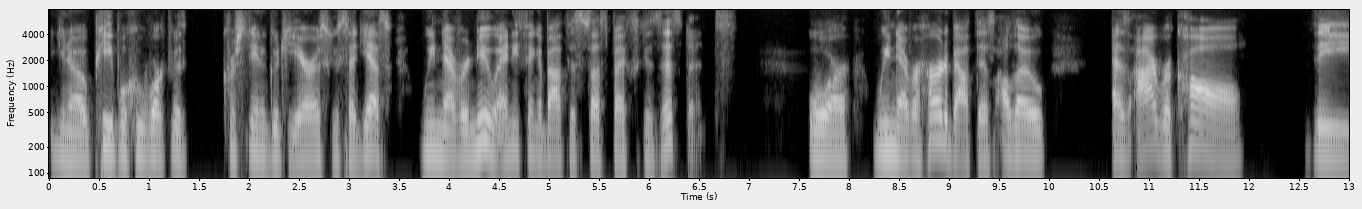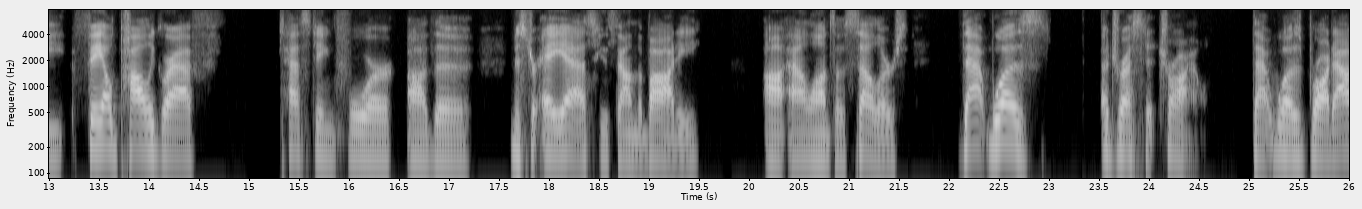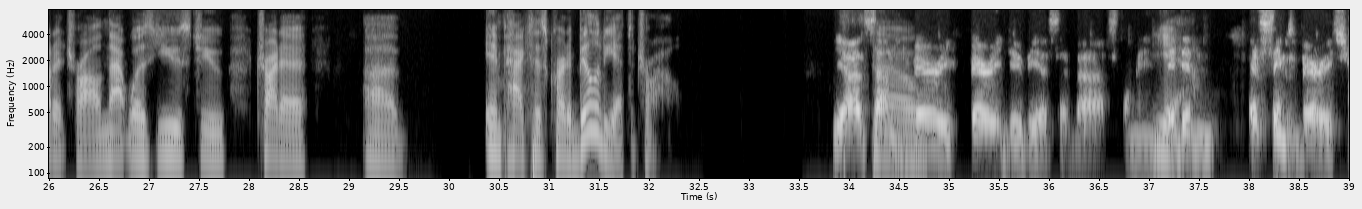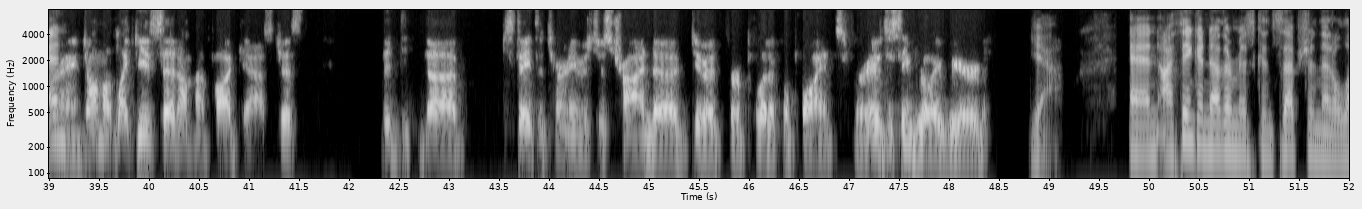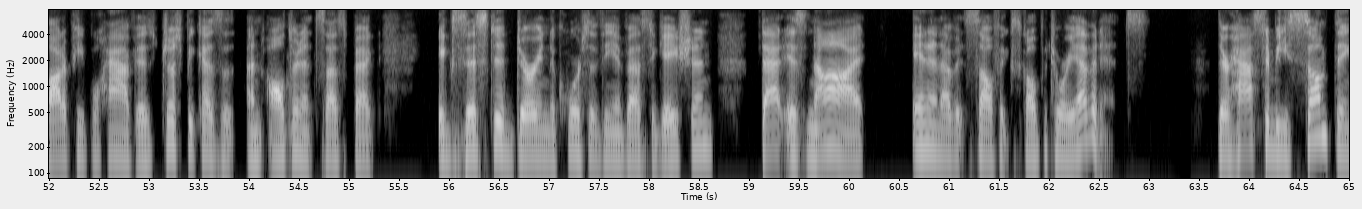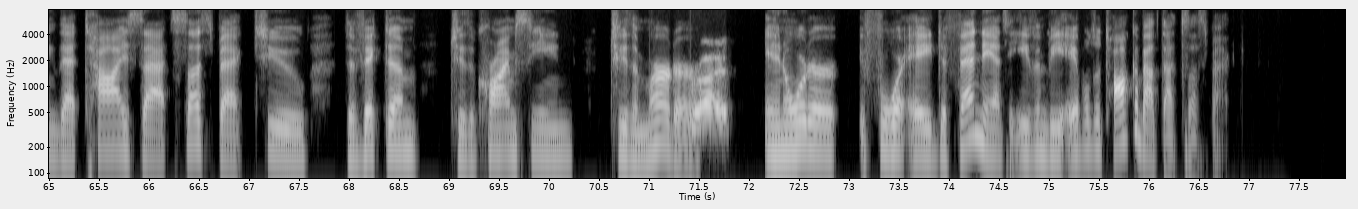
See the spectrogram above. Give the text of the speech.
you know, people who worked with Cristina Gutierrez, who said, yes, we never knew anything about this suspect's existence, or we never heard about this. Although, as I recall, the failed polygraph testing for uh, the Mr. AS who found the body uh, Alonzo Sellers, that was addressed at trial. That was brought out at trial, and that was used to try to uh, impact his credibility at the trial. Yeah, it so, sounds very, very dubious at best. I mean, yeah. it didn't. It seems very strange. And, Almost like you said on the podcast, just the the state's attorney was just trying to do it for political points. For it just seemed really weird. Yeah, and I think another misconception that a lot of people have is just because an alternate suspect existed during the course of the investigation, that is not in and of itself exculpatory evidence. There has to be something that ties that suspect to the victim, to the crime scene, to the murder, right. in order for a defendant to even be able to talk about that suspect.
